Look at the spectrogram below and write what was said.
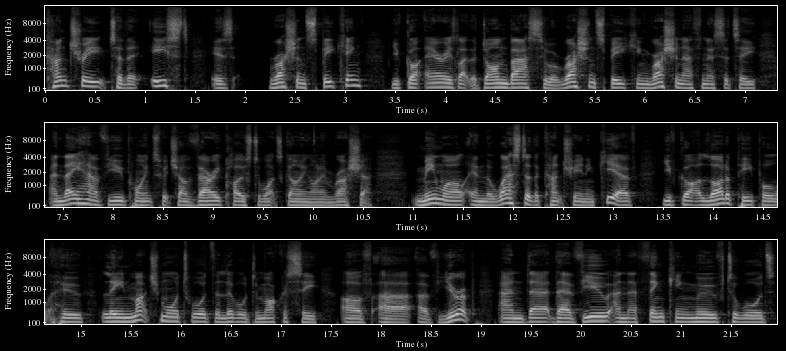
country to the east is Russian speaking. You've got areas like the Donbass who are Russian speaking, Russian ethnicity, and they have viewpoints which are very close to what's going on in Russia. Meanwhile, in the west of the country and in Kiev, you've got a lot of people who lean much more towards the liberal democracy of uh, of Europe, and their their view and their thinking move towards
